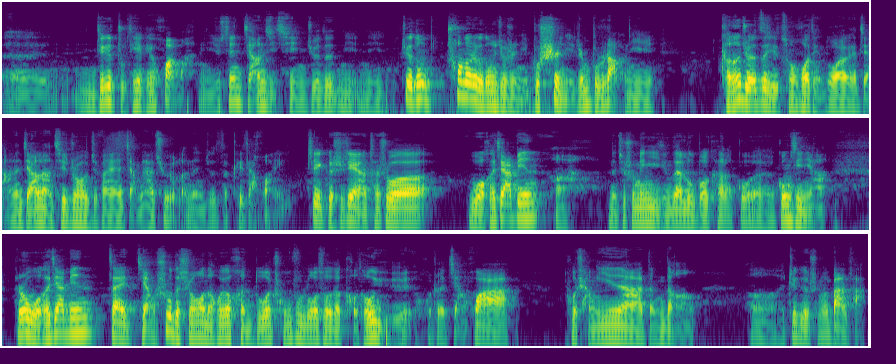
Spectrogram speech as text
呃你这个主题也可以换嘛，你就先讲几期，你觉得你你这个东创作这个东西就是你不试你真不知道你。可能觉得自己存货挺多，讲，那讲两期之后就发现讲不下去了，那你就再可以再换一个。这个是这样，他说我和嘉宾啊，那就说明你已经在录播客了，恭呃恭喜你啊。他说我和嘉宾在讲述的时候呢，会有很多重复啰嗦的口头语或者讲话拖长音啊等等，呃，这个有什么办法？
